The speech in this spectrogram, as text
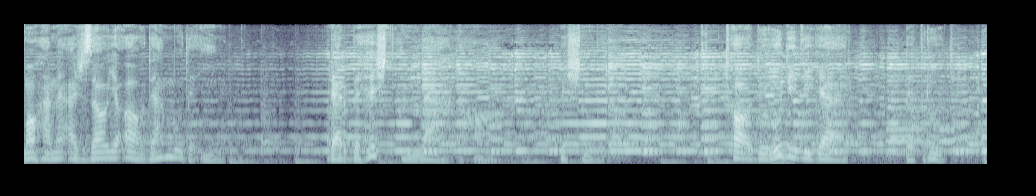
ما همه اجزای آدم بوده ایم. در بهشت آن لحن ها بشنوده. تا درودی دیگر بدرود.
